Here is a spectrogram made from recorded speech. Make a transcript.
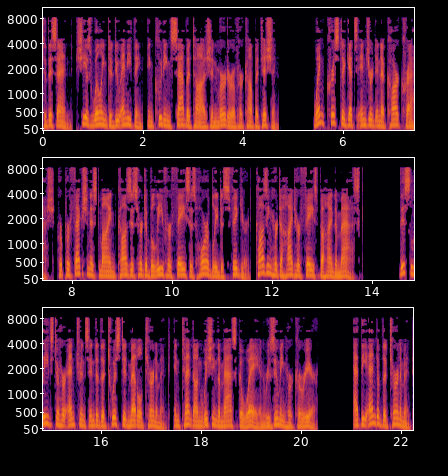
To this end, she is willing to do anything, including sabotage and murder of her competition. When Krista gets injured in a car crash, her perfectionist mind causes her to believe her face is horribly disfigured, causing her to hide her face behind a mask. This leads to her entrance into the Twisted Metal tournament, intent on wishing the mask away and resuming her career. At the end of the tournament,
